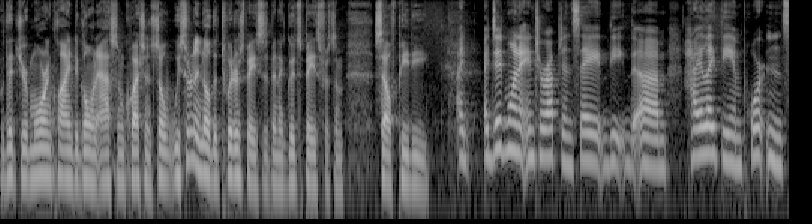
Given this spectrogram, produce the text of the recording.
that you're more inclined to go and ask some questions. So we certainly know the Twitter space has been a good space for some self PD. I, I did want to interrupt and say the, the um, highlight the importance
